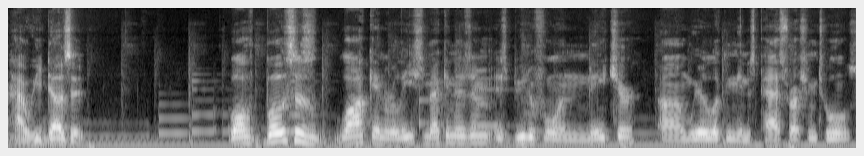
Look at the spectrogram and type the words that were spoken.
how he does it. While Bosa's lock and release mechanism is beautiful in nature, um, we are looking at his pass rushing tools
